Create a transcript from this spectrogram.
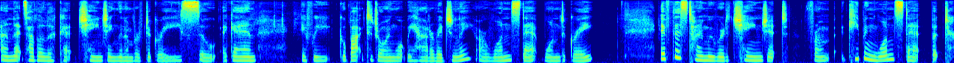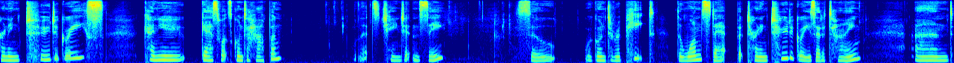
and let's have a look at changing the number of degrees. So again, if we go back to drawing what we had originally, our one step, one degree, if this time we were to change it from keeping one step but turning two degrees, can you guess what's going to happen? Well, let's change it and see. So we're going to repeat the one step but turning two degrees at a time and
